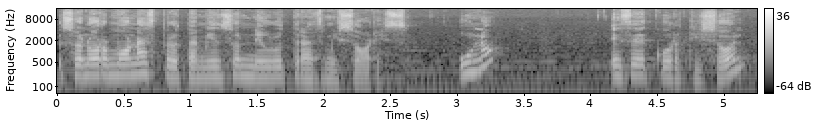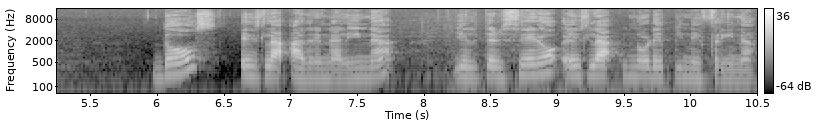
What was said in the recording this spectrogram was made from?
son hormonas pero también son neurotransmisores. Uno es el cortisol, dos es la adrenalina y el tercero es la norepinefrina,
